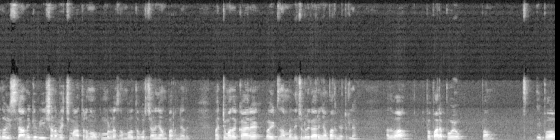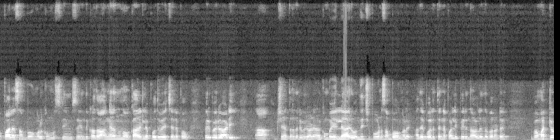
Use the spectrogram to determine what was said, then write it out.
അതോ ഇസ്ലാമിക വീക്ഷണം വെച്ച് മാത്രം നോക്കുമ്പോഴുള്ള സംഭവത്തെ കുറിച്ചാണ് ഞാൻ പറഞ്ഞത്. മറ്റു മതക്കാരെ ആയിട്ട് സംബന്ധിച്ചുള്ളൊരു കാര്യം ഞാൻ പറഞ്ഞിട്ടില്ല. അഥവാ ഇപ്പോൾ പലപ്പോഴും ഇപ്പം ഇപ്പോൾ പല സംഭവങ്ങൾക്കും മുസ്ലിംസ് ഹിന്ദുക്കൾ അഥവാ അങ്ങനെയൊന്നും നോക്കാറില്ല പൊതുവെ. ചിലപ്പോൾ ഒരു പരിപാടി ആ ക്ഷേത്രത്തിൽ പരിപാടി നടക്കുമ്പോൾ എല്ലാവരും ഒന്നിച്ചു പോകുന്ന സംഭവങ്ങൾ അതേപോലെ തന്നെ പള്ളിപ്പെരുന്നാൾ എന്ന് പറഞ്ഞിട്ട് ഇപ്പോൾ മറ്റു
